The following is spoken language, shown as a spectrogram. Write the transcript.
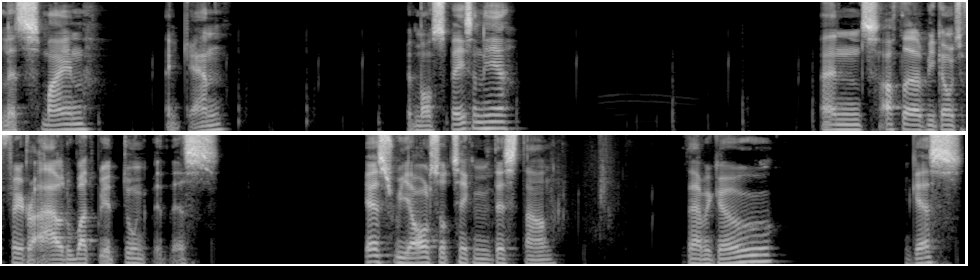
Let's mine again. Get more space in here. And after that we're going to figure out what we're doing with this. Yes, we are also taking this down. There we go. I guess.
